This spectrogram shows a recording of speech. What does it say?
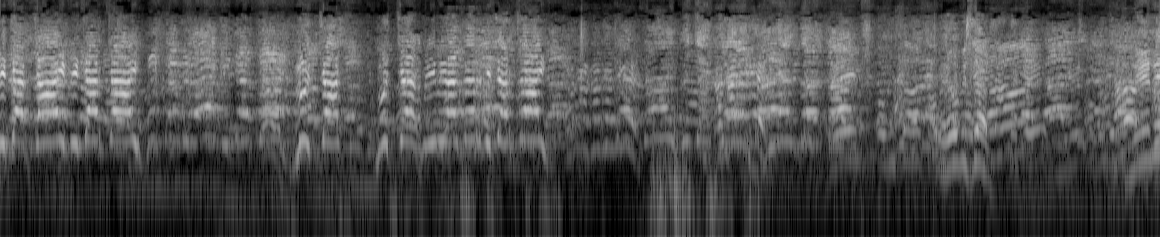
বিচার চাই বিচার চাই। লুচ্চাস লুচ্চাস মিরাজের বিচার চাই। এই অফিসার মেনে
